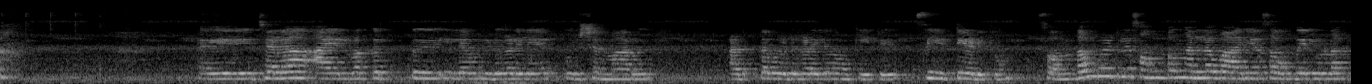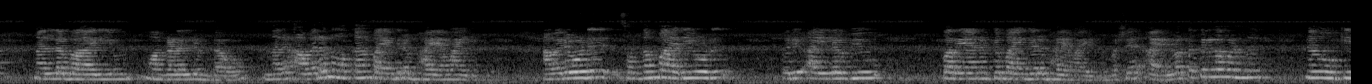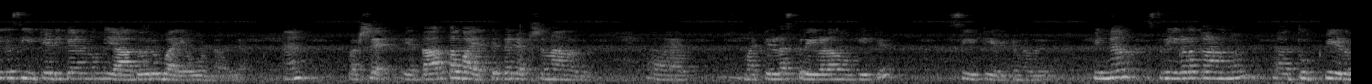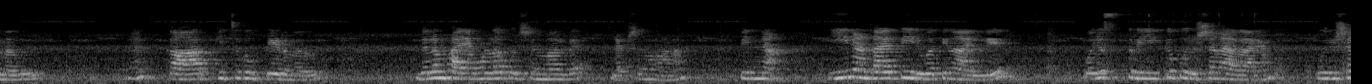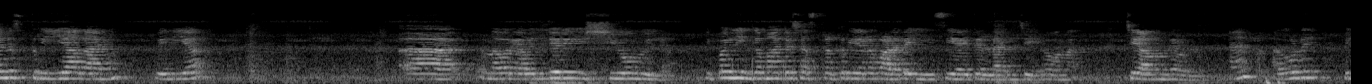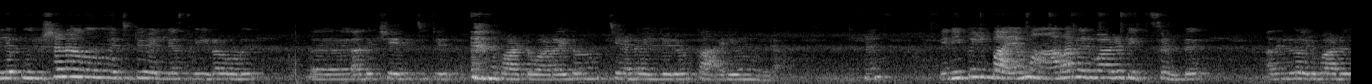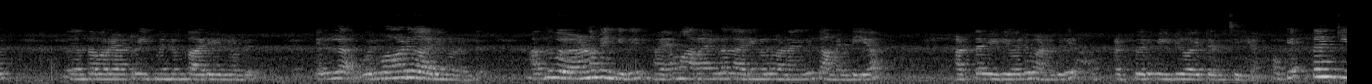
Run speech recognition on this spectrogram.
ചില അയൽവക്കത്ത് ഇല്ല വീടുകളിലെ പുരുഷന്മാർ അടുത്ത വീടുകളിൽ നോക്കിയിട്ട് സീട്ടി അടിക്കും. സ്വന്തം വീട്ടിൽ സ്വന്തം നല്ല ഭാര്യ സൗന്ദര്യമുള്ള നല്ല ഭാര്യയും മകളെല്ലാം ഉണ്ടാവും. എന്നാൽ അവരെ നോക്കാൻ ഭയങ്കര ഭയമായിരിക്കും. അവരോട് സ്വന്തം ഭാര്യയോട് ഒരു ഐ ലവ് യു പറയാനൊക്കെ ഭയങ്കര ഭയമായിരിക്കും. പക്ഷെ അയൽവക്കത്തുള്ള പെണ്ണ് ഞാൻ നോക്കിയിട്ട് സീറ്റ് അടിക്കാനൊന്നും യാതൊരു ഭയവും ഉണ്ടാവില്ല. പക്ഷെ യഥാർത്ഥ ഭയത്തിന്റെ ലക്ഷണമാണത് മറ്റുള്ള സ്ത്രീകളെ നോക്കിയിട്ട് സീറ്റ് അടിക്കുന്നത്. പിന്നെ സ്ത്രീകളെ കാണുമ്പോൾ തുപ്പിയിടുന്നത് കാർക്കിച്ച് തുപ്പിയിടുന്നത് ഇതെല്ലാം ഭയമുള്ള പുരുഷന്മാരുടെ ലക്ഷണമാണ്. പിന്നെ ഈ രണ്ടായിരത്തി ഇരുപത്തിനാലിൽ ഒരു സ്ത്രീക്ക് പുരുഷനാകാനും പുരുഷന് സ്ത്രീയാകാനും വലിയ എന്താ പറയാ വലിയൊരു ഇഷ്യൂ ഒന്നുമില്ല. ഇപ്പൊ ലിംഗമാറ്റ ശസ്ത്രക്രിയ വളരെ ഈസി ആയിട്ട് എല്ലാവരും ചെയ്യാവുന്ന ചെയ്യാവുന്നേ ഉള്ളൂ. ഏഹ് അതുകൊണ്ട് വലിയ പുരുഷനാണെന്ന് വെച്ചിട്ട് വലിയ സ്ത്രീകളോട് അധിക്ഷേപിച്ചിട്ട് പാട്ട് പാടുക ഇതൊന്നും ചെയ്യേണ്ട വലിയൊരു കാര്യമൊന്നുമില്ല. ഇനിയിപ്പോ ഈ ഭയം മാറാൻ ഒരുപാട് ടിപ്സ് ഉണ്ട്. അതിനുള്ള ഒരുപാട് എന്താ പറയാ ട്രീറ്റ്മെന്റും കാര്യമെല്ലാം ഉണ്ട്. എല്ലാ ഒരുപാട് കാര്യങ്ങളുണ്ട്. അത് വേണമെങ്കിൽ ഭയം മാറാനുള്ള കാര്യങ്ങൾ വേണമെങ്കിൽ കമന്റ് ചെയ്യുക അടുത്ത വീഡിയോയിൽ വേണമെങ്കിൽ അടുത്തൊരു വീഡിയോ ആയിട്ട് അത് ചെയ്യാം. Okay thank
